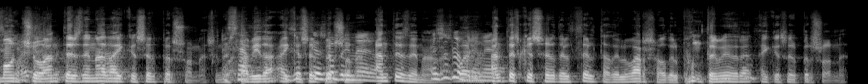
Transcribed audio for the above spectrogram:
Moncho, antes de nada hay que ser personas. En Exacto. esta vida hay que ser es personas. Antes de nada. Eso es lo bueno. primero. Antes que ser del Celta, del Barça o del Pontevedra, hay que ser personas.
